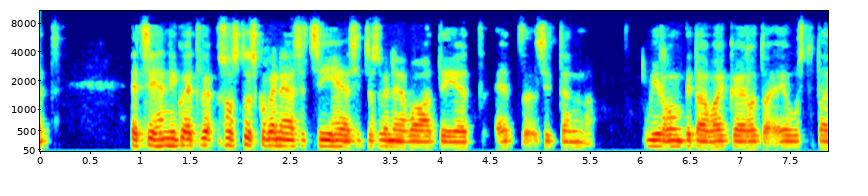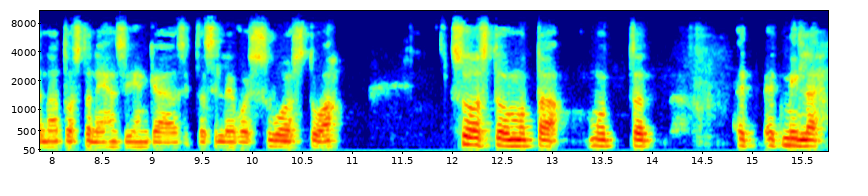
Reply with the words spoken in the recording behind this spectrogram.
että että siihen, niin kuin, että suostuisiko venäläiset siihen, ja sitten jos Venäjä vaatii, että, että sitten Viron pitää vaikka erota EUsta tai Natosta, niin eihän siihenkään sitten silleen voi suostua, suostua mutta, mutta et, et millä,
